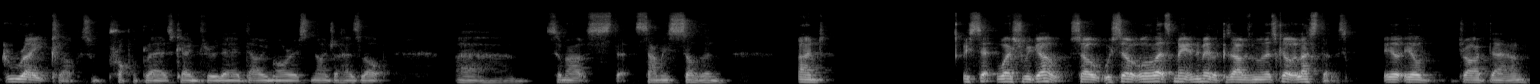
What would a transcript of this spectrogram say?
great club. Some proper players came through there. Dewi Morris, Nigel Heslop, um, some out Sammy Southern, and he said, "Where should we go?" So we said, "Well, let's meet in the middle." Because I was, "Let's go to Leicester." He'll, he'll, drive down,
